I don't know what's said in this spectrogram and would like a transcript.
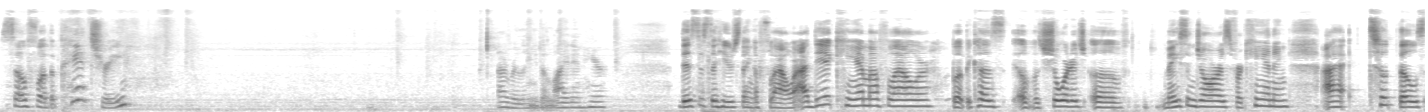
So for the pantry, I really need a light in here. This is the huge thing of flour. I did can my flour, but because of a shortage of mason jars for canning, I took those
